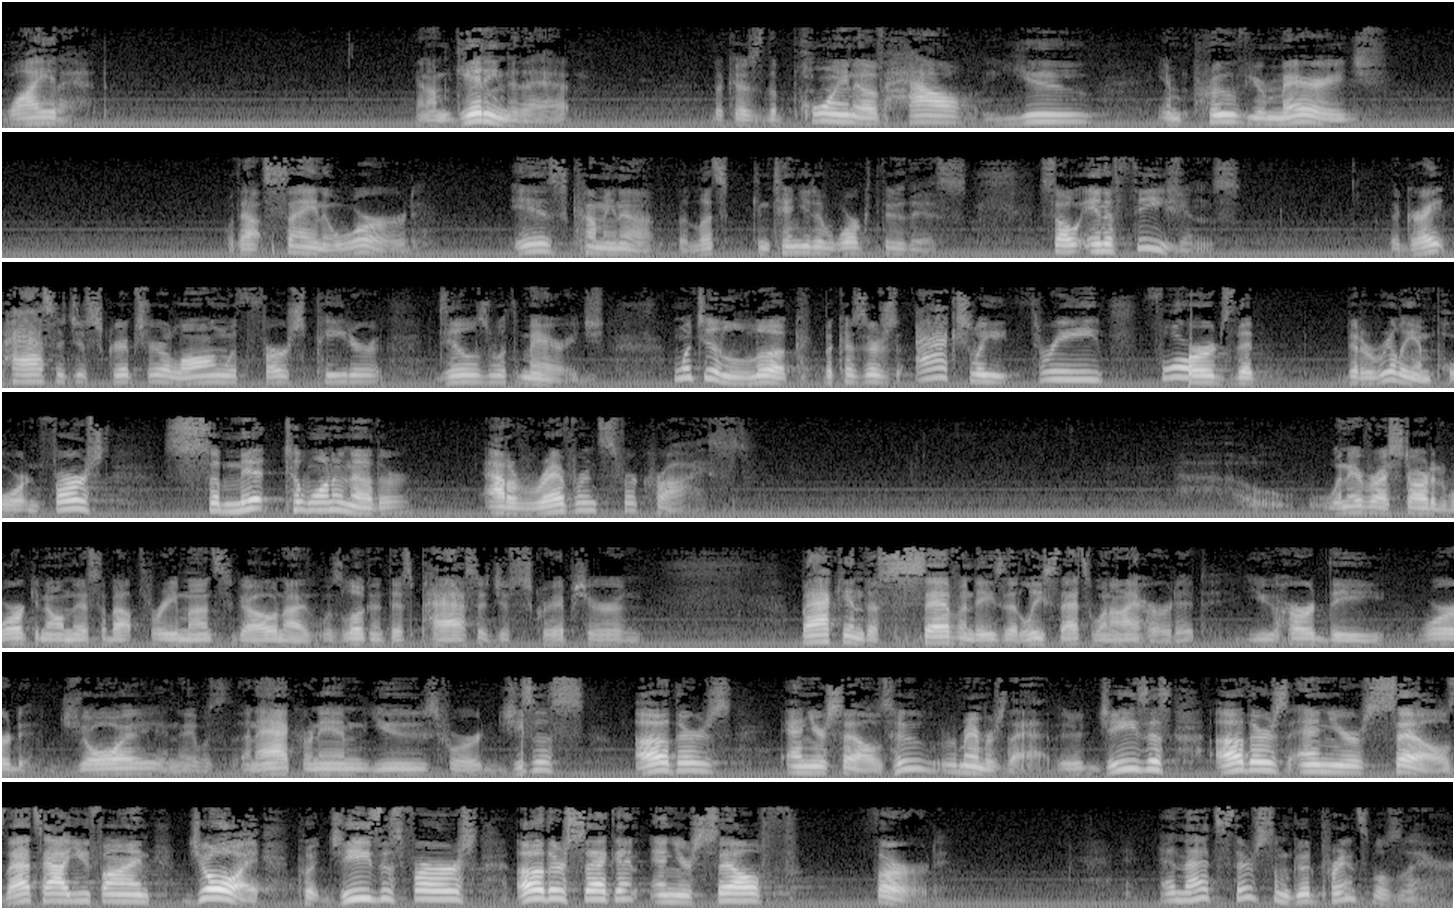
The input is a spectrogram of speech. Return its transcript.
Why that? And I'm getting to that because the point of how you improve your marriage without saying a word is coming up. But let's continue to work through this. So in Ephesians, the great passage of Scripture, along with First Peter, deals with marriage. I want you to look because there's actually three, four words that that are really important. First, submit to one another out of reverence for Christ. Whenever I started working on this about three months ago, and I was looking at this passage of Scripture, and back in the 70s, at least that's when I heard it, you heard the word joy, and it was an acronym used for Jesus, others, and yourselves. Who remembers that? Jesus, others, and yourselves. That's how you find joy. Put Jesus first, others second, and yourself third. And that's, there's some good principles there.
